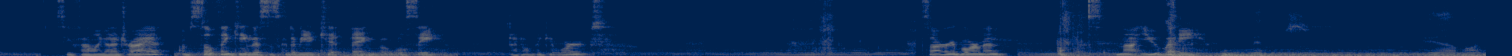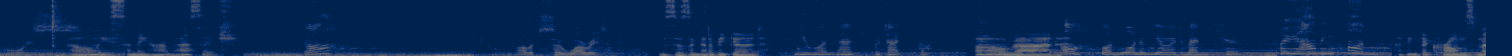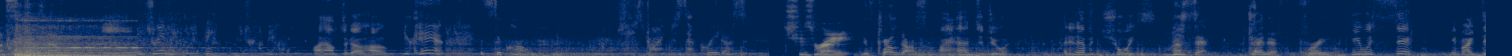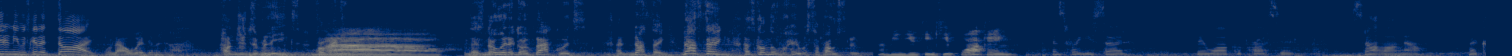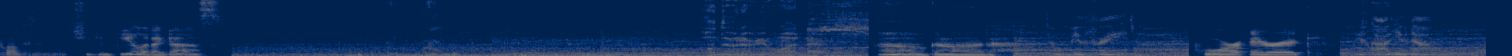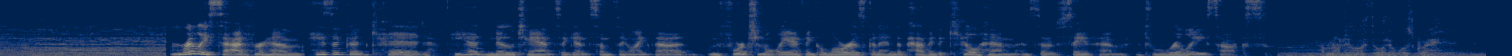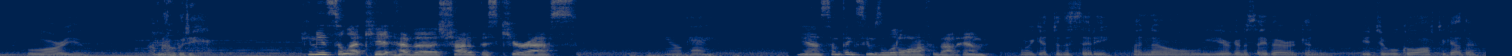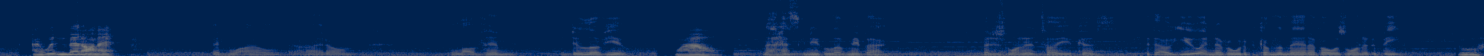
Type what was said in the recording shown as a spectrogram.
Is he finally gonna try it? I'm still thinking this is gonna be a kit thing, but we'll see. I don't think it worked. Sorry, Boorman. Not you, buddy. Mims, hear my voice. Oh, he's sending her a message. I was so worried. This isn't gonna be good. You weren't there to protect her. Oh god. Off on one of your adventures. Are you having fun? I think the crone's messing with him. You're dreaming. Hey, you're dreaming. I have to go home. You can't. It's the crone. She's trying to separate us. She's right. You've killed us! I had to do it. I didn't have a choice. He set Kenneth free. He was sick. If I didn't, he was gonna die. Well, now we're gonna die. Hundreds of leagues from anyone. Wow. There's nowhere to go backwards, and nothing, nothing has gone the way it was supposed to. I mean, you can keep walking. That's what you said. They walk across it. It's not long now. We're close. She can feel it, I guess. I'll do whatever you want. Oh god. Don't be afraid. Poor Eric. We've got you now. I'm really sad for him. He's a good kid. He had no chance against something like that. Unfortunately, I think Elora is going to end up having to kill him instead of save him, which really sucks. I'm not who I thought I was, Gray. Who are you? I'm nobody. He needs to let Kit have a shot at this cuirass. You okay? Yeah, something seems a little off about him. When we get to the city, I know you're gonna save Eric and you two will go off together. I wouldn't bet on it. And while I don't love him, I do love you. Wow. Not asking you to love me back. I just wanted to tell you because without you, I never would have become the man I've always wanted to be. Oof.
